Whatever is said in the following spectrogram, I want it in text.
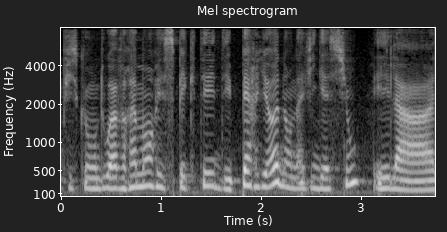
puisqu'on doit vraiment respecter des périodes en navigation. Et la,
